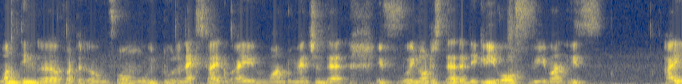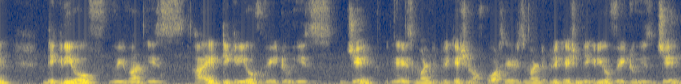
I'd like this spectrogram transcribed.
One thing uh, further um, for moving to the next slide, I want to mention that if we notice that the degree of V1 is I, degree of V1 is I, degree of V2 is J, here is multiplication, of course here is multiplication, degree of V2 is J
